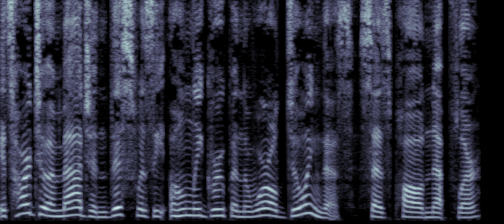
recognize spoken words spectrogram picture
It's hard to imagine this was the only group in the world doing this, says Paul Knoepfler,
